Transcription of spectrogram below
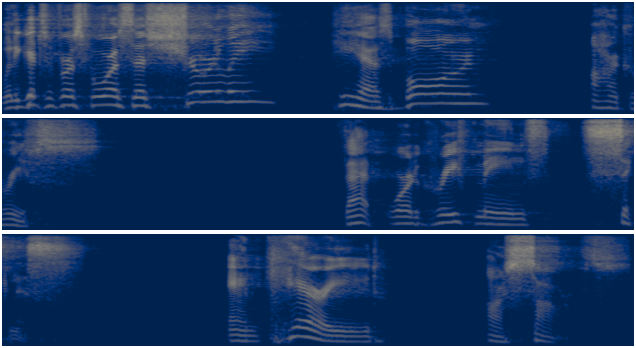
When you get to verse 4, it says, Surely he has borne our griefs. That word grief means sickness and carried our sorrows.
